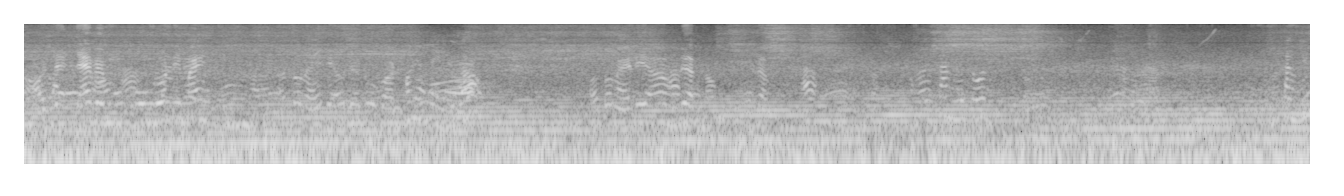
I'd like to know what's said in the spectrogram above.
เอาแจ๊แจ๊ไปมุมวงล้วนดีไหมเอาตัวไหนเดี๋ยวเดี๋ยวดูก่อน ตัวไหนดีเอาเลือกเลือกเอาเลยตั้งเลยตูนตั้งนี้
